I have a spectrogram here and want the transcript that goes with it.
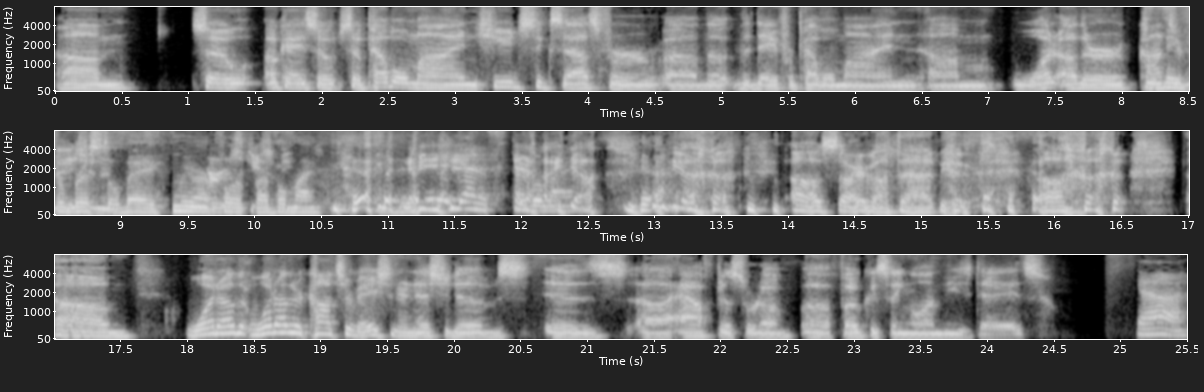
Um, so okay, so so Pebble Mine, huge success for uh, the the day for Pebble Mine. Um, what other conservation? The day for Bristol Bay. We weren't for Pebble me. Mine. Against Pebble Mine. Yeah, yeah. yeah. Oh, sorry about that. uh, um, what other what other conservation initiatives is uh, AFFTA sort of uh, focusing on these days? Yeah.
